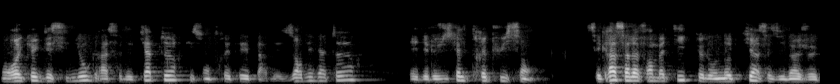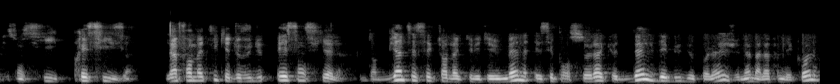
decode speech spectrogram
on recueille des signaux grâce à des capteurs qui sont traités par des ordinateurs et des logiciels très puissants. C'est grâce à l'informatique que l'on obtient ces images qui sont si précises. L'informatique est devenue essentielle dans bien des secteurs de l'activité humaine et c'est pour cela que dès le début du collège et même à la fin de l'école,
